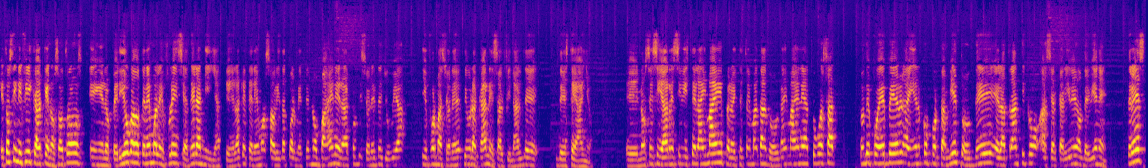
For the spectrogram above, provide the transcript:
Esto significa que nosotros en el periodo cuando tenemos la influencia de la niña, que es la que tenemos ahorita actualmente, nos va a generar condiciones de lluvia informaciones de huracanes al final de, de este año. Eh, no sé si ya recibiste la imagen, pero ahí te estoy mandando una imagen a tu WhatsApp donde puedes ver ahí el comportamiento del Atlántico hacia el Caribe, donde vienen tres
